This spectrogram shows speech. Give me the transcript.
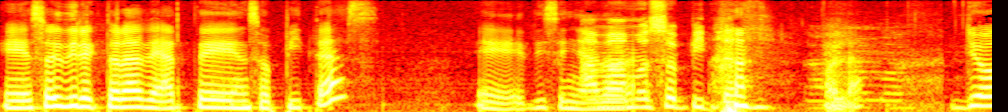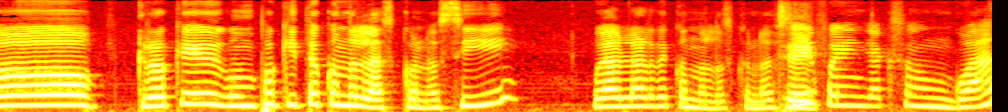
Eh, soy directora de arte en Sopitas, eh, diseñadora. Amamos sopitas. Hola. Yo creo que un poquito cuando las conocí, voy a hablar de cuando los conocí, Sí. fue en Jackson Wang.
